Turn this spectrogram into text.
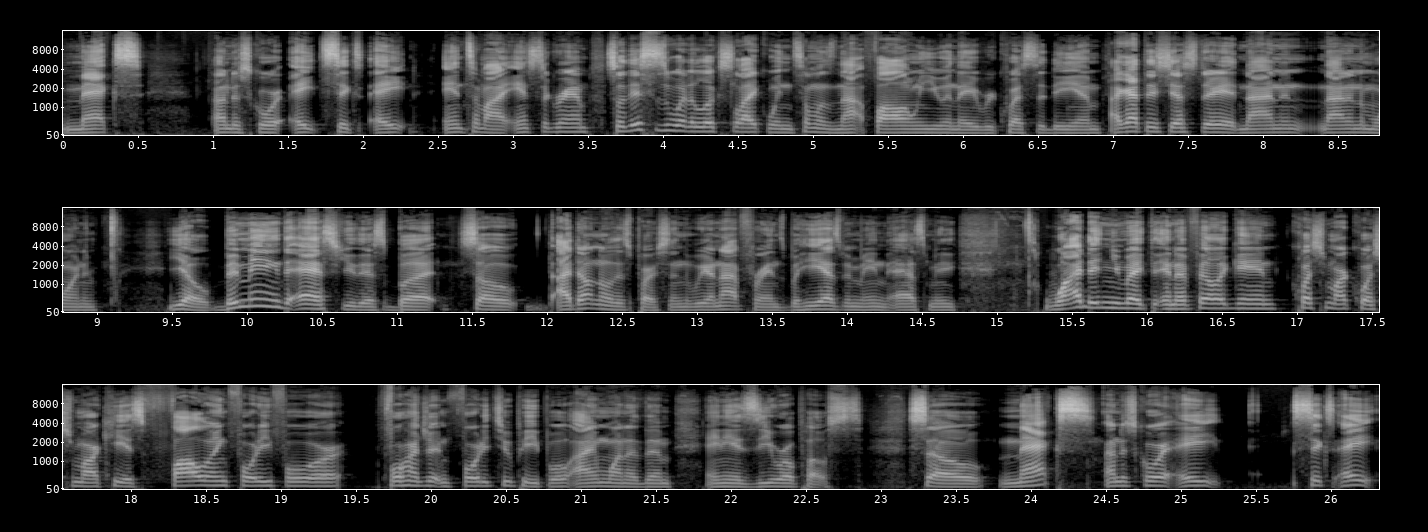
Max underscore 868 into my Instagram. So this is what it looks like when someone's not following you and they request a DM. I got this yesterday at 9 in, 9 in the morning. Yo, been meaning to ask you this, but so I don't know this person. We are not friends, but he has been meaning to ask me, why didn't you make the NFL again? Question mark, question mark. He is following 44, 442 people. I'm one of them, and he has zero posts. So Max underscore eight six eight.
